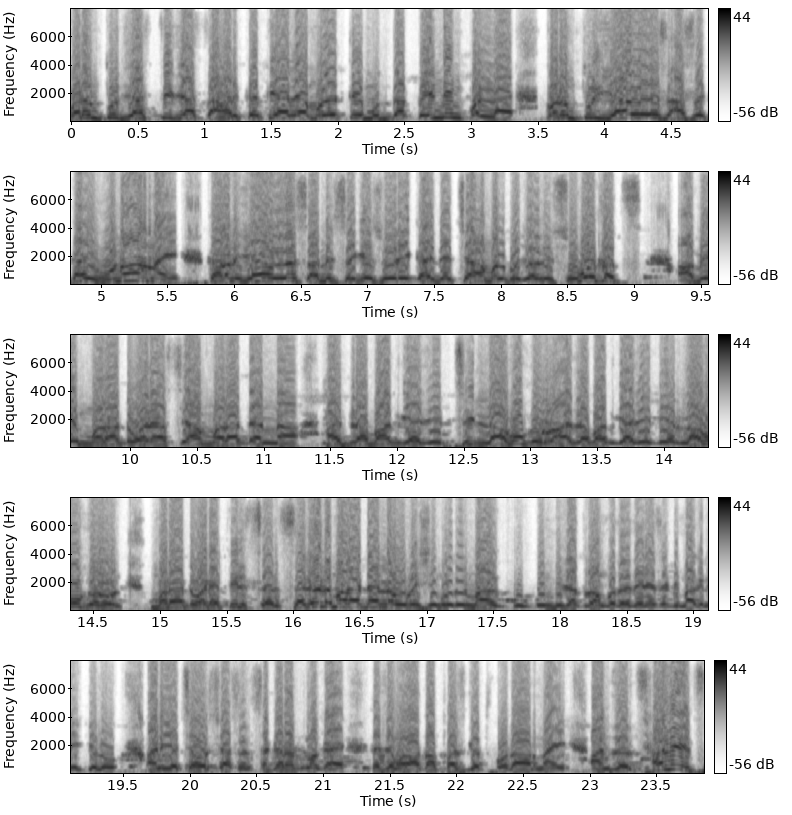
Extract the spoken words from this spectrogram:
परंतु जास्तीत जास्त हरकती आल्यामुळे ते मुद्दा पेंडिंग पडलाय. परंतु यावेळेस असं काही होणार नाही. कारण यावेळेस आम्ही सगळे कायद्याच्या अंमलबजावणी सोबतच आम्ही मराठवाड्याच्या मराठ्यांना हैदराबाद गॅजेटची लागू करून हैदराबाद गॅजेटियर लागू करून मराठवाड्यातील सरसगट मराठ्यांना ओबीसी मधून कुंभी कु- प्रमाणपत्र देण्यासाठी मागणी केलो. आणि याच्यावर शासन सकारात्मक आहे. त्याच्यामुळे आता फसगत होणार नाही. आणि जर झालीच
